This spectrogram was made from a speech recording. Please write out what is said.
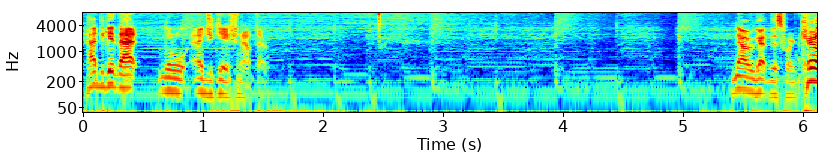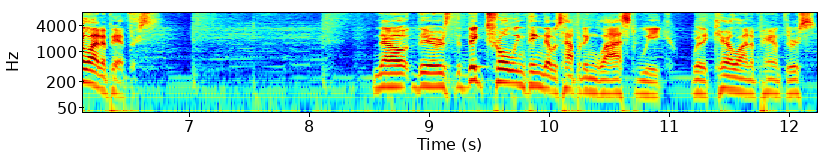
Had to get that little education out there. Now we got this one Carolina Panthers. Now, there's the big trolling thing that was happening last week where the Carolina Panthers,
